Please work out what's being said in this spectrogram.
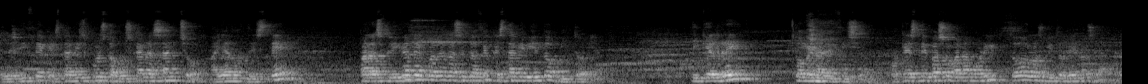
Él le dice que está dispuesto a buscar a Sancho allá donde esté para explicarle cuál es la situación que está viviendo Victoria. Y que el rey tome la decisión, porque a este paso van a morir todos los vitorianos de hambre.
